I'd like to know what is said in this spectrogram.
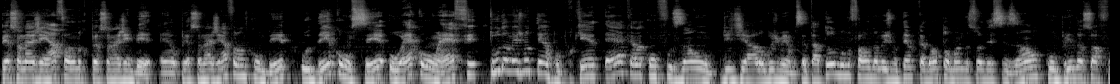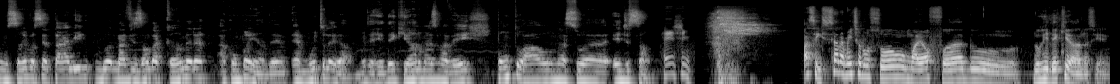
Personagem A falando com o personagem B. É o personagem A falando com o B, o D com o C, o E com o F, tudo ao mesmo tempo, porque é aquela confusão de diálogos mesmo. Você tá todo mundo falando ao mesmo tempo, cada um tomando a sua decisão, cumprindo a sua função e você tá ali na visão da câmera acompanhando. É, é muito legal. Muito Hidekiano, mais uma vez, pontual na sua edição. Assim, sinceramente, eu não sou o maior fã do, do Hidekiano, assim.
